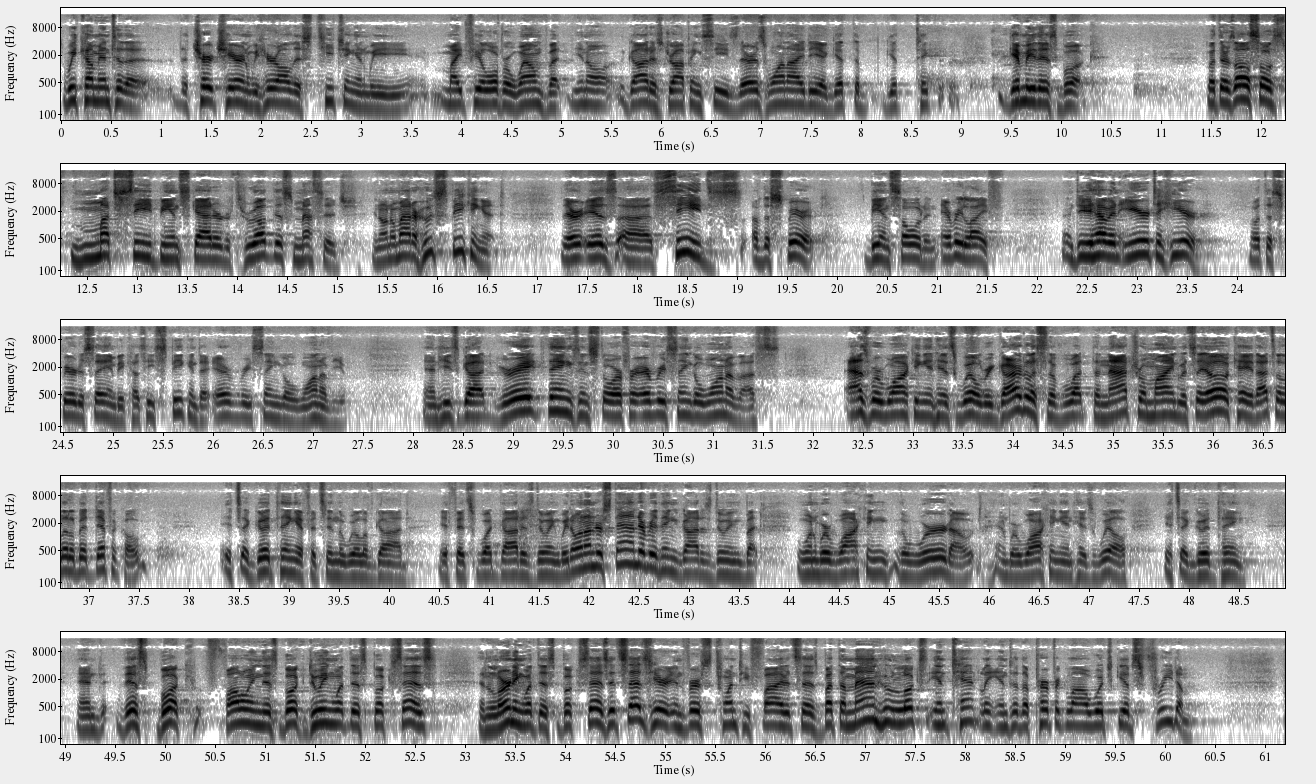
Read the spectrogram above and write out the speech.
we come into the, the church here and we hear all this teaching and we might feel overwhelmed, but you know, God is dropping seeds. There is one idea: get the get take, give me this book. But there's also much seed being scattered throughout this message. You know, no matter who's speaking it, there is uh, seeds of the Spirit being sowed in every life. And do you have an ear to hear what the Spirit is saying? Because He's speaking to every single one of you. And He's got great things in store for every single one of us as we're walking in His will, regardless of what the natural mind would say, oh, okay, that's a little bit difficult. It's a good thing if it's in the will of God, if it's what God is doing. We don't understand everything God is doing, but when we're walking the Word out and we're walking in His will, it's a good thing. And this book, following this book, doing what this book says, and learning what this book says. It says here in verse 25, it says, But the man who looks intently into the perfect law which gives freedom,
